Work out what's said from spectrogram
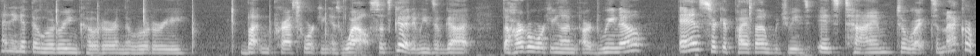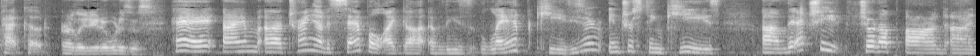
and you get the rotary encoder and the rotary button press working as well. So it's good. It means I've got the hardware working on Arduino and CircuitPython, which means it's time to write some MacroPad code. All right, Lady Ada, what is this? Hey, I'm uh, trying out a sample I got of these lamp keys. These are interesting keys. Um, they actually showed up on uh,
